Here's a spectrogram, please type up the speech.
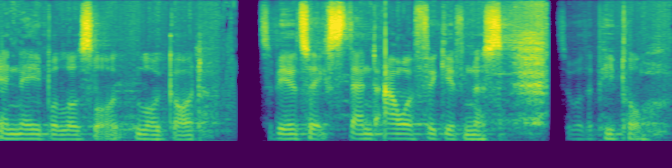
enable us, Lord, Lord God, to be able to extend our forgiveness to other people.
